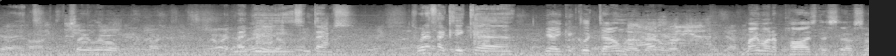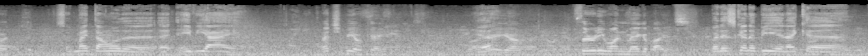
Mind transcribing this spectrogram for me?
yeah, talk. It's like a little. It might be sometimes. So what if I click? Uh, Yeah, you can click download. That'll work. Might want to pause this though, so it, it- so it might download a, a AVI. that should be okay. Yeah. There you go. 31 megabytes. But it's gonna be like a.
